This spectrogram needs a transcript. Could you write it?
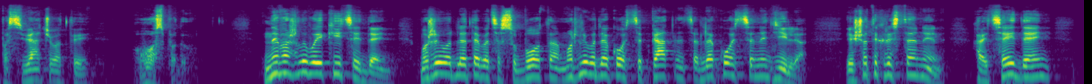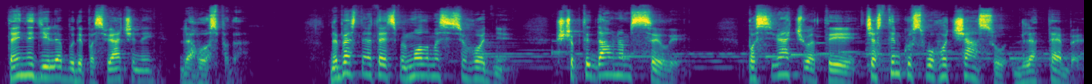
посвячувати Господу. Неважливо, який цей день. Можливо, для тебе це субота, можливо, для когось це п'ятниця, для когось це неділя. Якщо ти християнин, хай цей день, день неділя, буде посвячений для Господа. Небесний Отець, ми молимося сьогодні, щоб Ти дав нам сили посвячувати частинку свого часу для Тебе,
